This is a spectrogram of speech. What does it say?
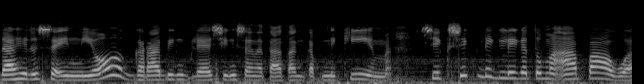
Dahil sa inyo, grabing blessings ang natatanggap ni Kim. Siksik liglig at umaapaw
